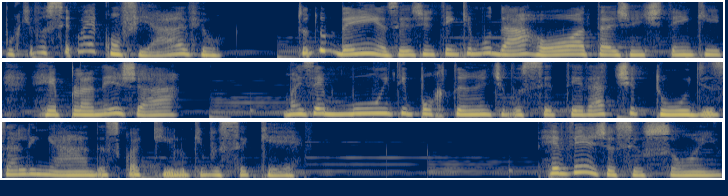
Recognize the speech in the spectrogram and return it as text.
porque você não é confiável. Tudo bem, às vezes a gente tem que mudar a rota, a gente tem que replanejar, mas é muito importante você ter atitudes alinhadas com aquilo que você quer. Reveja seu sonho.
